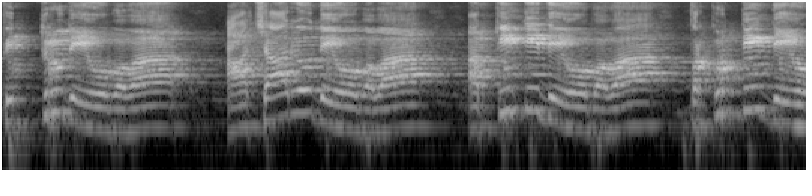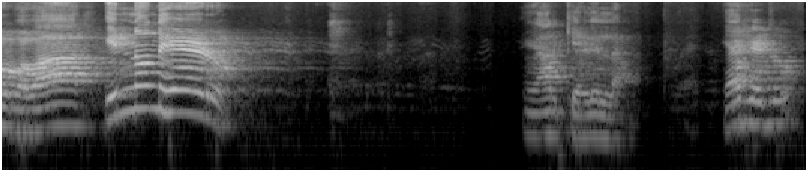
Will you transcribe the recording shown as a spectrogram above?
ಪಿತೃ ದೇವೋಭವ ಆಚಾರ್ಯೋ ದೇವೋಭವ ಅತಿಥಿ ದೇವೋಭವ ಪ್ರಕೃತಿ ದೇವೋಭವ ಇನ್ನೊಂದು ಹೇಳ್ರು. ಯಾರು ಕೇಳಿಲ್ಲ. ಯಾರು ಹೇಳ್ರು?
